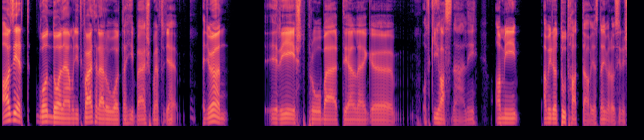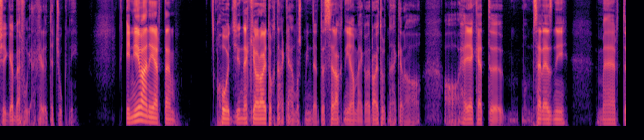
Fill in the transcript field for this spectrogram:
azért gondolnám, hogy itt Quartararo volt a hibás, mert ugye egy olyan rést próbált tényleg ö, ott kihasználni, ami, amiről tudhatta, hogy azt nagy valószínűséggel be fogják előtte csukni. Én nyilván értem, hogy neki a rajtoknál kell most mindent összeraknia, meg a rajtoknál kell a, a helyeket szerezni, mert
